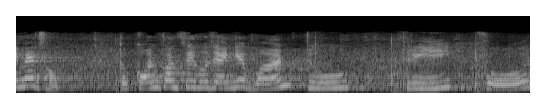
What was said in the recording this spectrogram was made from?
इमेज हो। तो कौन कौन से हो जाएँगे? One two three four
